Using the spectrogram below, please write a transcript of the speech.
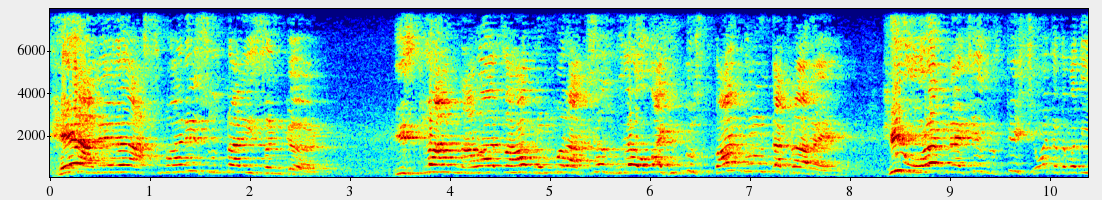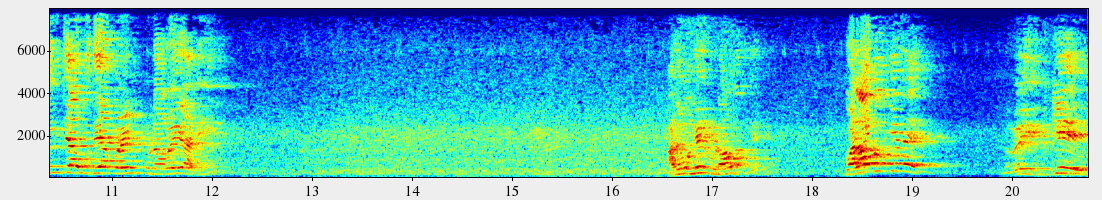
हे आलेलं आसमानी सुलतानी संकट इस्लाम नावाचा हा ब्रह्मराक्षस उद्या उभा हिंदुस्थान म्हणून टाकणार आहे. ही ओळखण्याची दृष्टी शिवछत्रपतींच्या उद्यापर्यंत कुणालाही आली? आणि मग हे रुढावत गेले. बळावत गेले. नव्हे इतके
